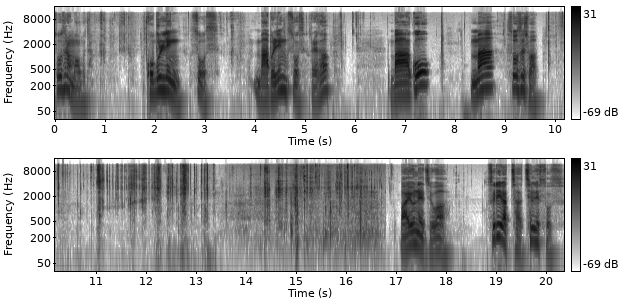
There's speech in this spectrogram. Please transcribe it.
소스랑 먹어보자. 고블링 소스, 마블링 소스. 그래서 마고 마 소스 조합. 마요네즈와 스리라차 칠리 소스.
